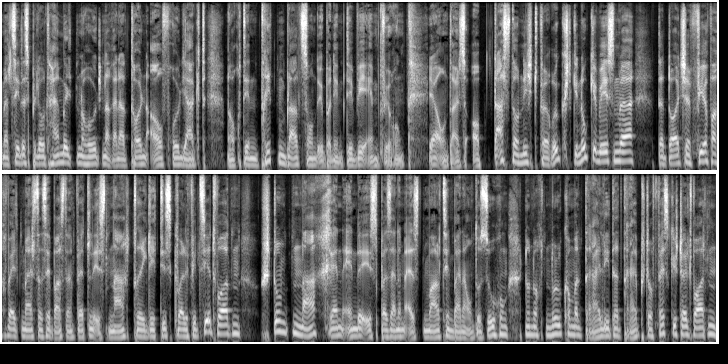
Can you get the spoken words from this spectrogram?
Mercedes-Pilot Hamilton holt nach einer tollen Aufholjagd noch den dritten Platz und übernimmt die WM-Führung. Ja, und als ob das doch nicht verrückt verrückt genug gewesen wäre, der deutsche Vierfach-Weltmeister Sebastian Vettel ist nachträglich disqualifiziert worden. Stunden nach Rennende ist bei seinem Aston Martin bei einer Untersuchung nur noch 0,3 Liter Treibstoff festgestellt worden.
